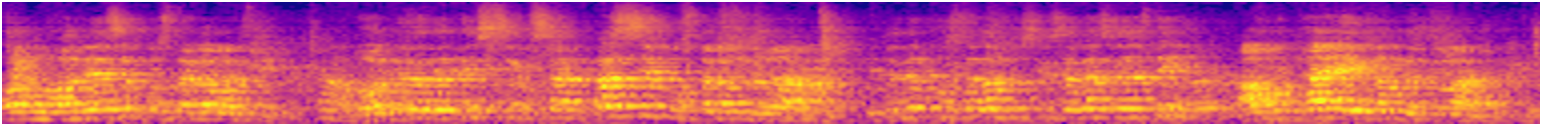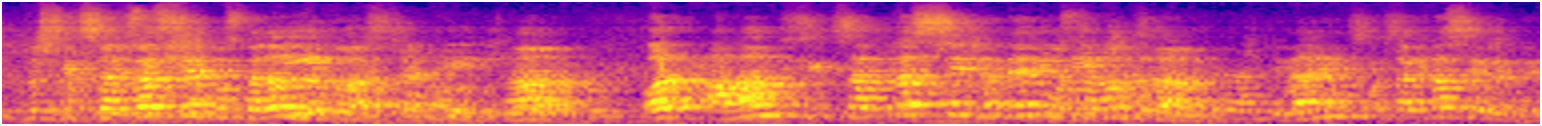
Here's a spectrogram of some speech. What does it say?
और महोदयस्य पुस्तकम् अस्ति भवती वदति शिक्षकस्य पुस्तकं ददाति। इत्युक्ते पुस्तकं तु शिक्षकस्य अस्ति अहम् उत्थाय एकं दत्तवान्। तो शिक्षकस्य पुस्तकं दत्तवान्। हाँ। और अहं शिक्षकस्य कृते पुस्तकं इदानीं सर्कस्य कृते।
